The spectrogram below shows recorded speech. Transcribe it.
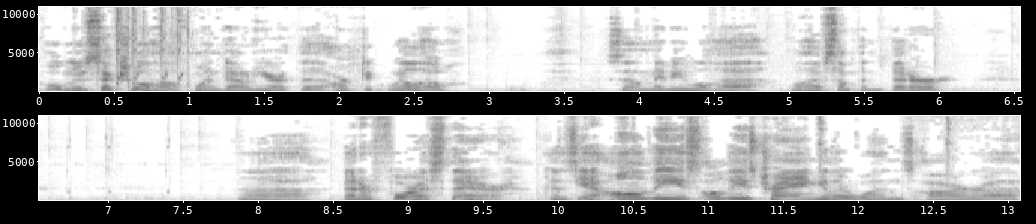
whole new sexual health one down here at the Arctic Willow. So maybe we'll uh, we'll have something better uh, better for us there. Because yeah, all these all these triangular ones are uh,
